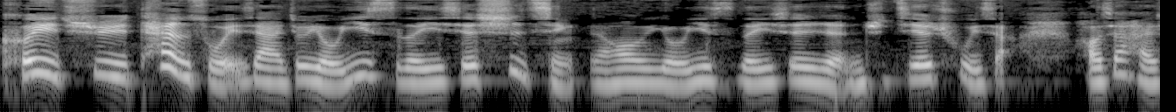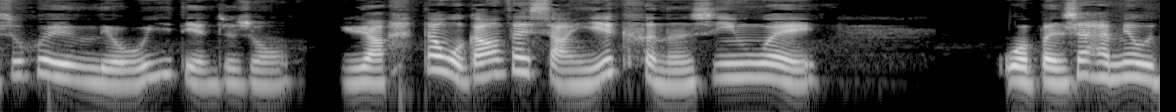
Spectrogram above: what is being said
可以去探索一下，就有意思的一些事情，然后有意思的一些人去接触一下，好像还是会留一点这种余量。但我刚刚在想，也可能是因为我本身还没有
